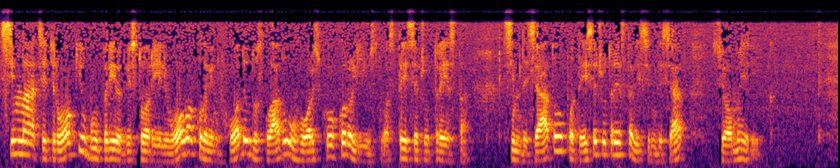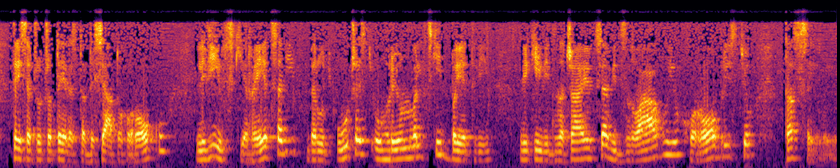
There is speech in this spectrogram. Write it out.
17 років був період в історії Львова, коли він входив до складу Угорського королівства з 1370 по 1387 рік. 1410 року львівські рицарі беруть участь у Грюнвальдській битві, в якій відзначаються відзвагою, хоробрістю та силою.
